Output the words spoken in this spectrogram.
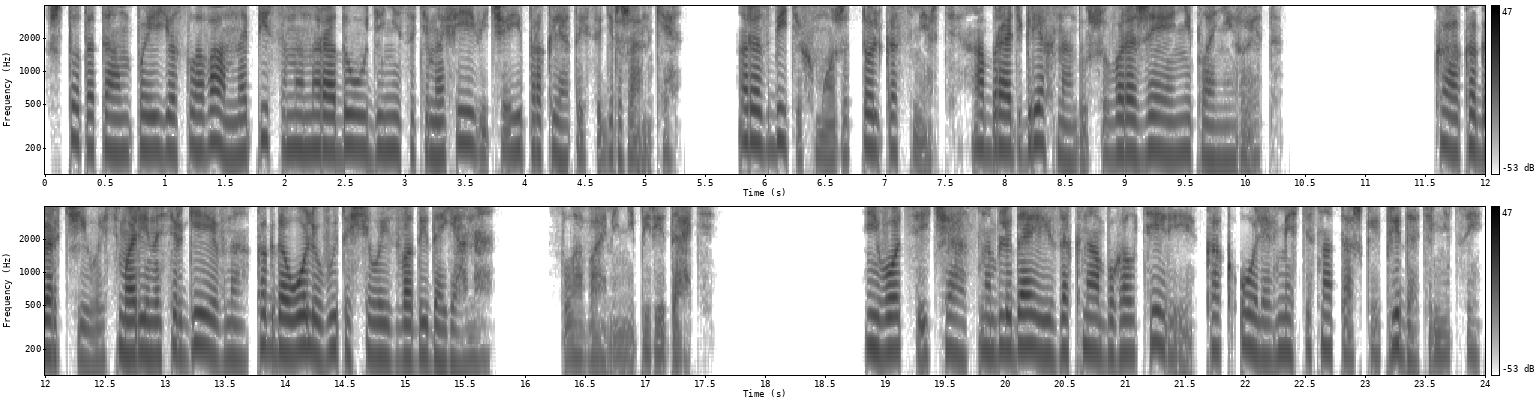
Что-то там, по ее словам, написано на роду у Дениса Тимофеевича и проклятой содержанки. Разбить их может только смерть, а брать грех на душу ворожея не планирует. Как огорчилась Марина Сергеевна, когда Олю вытащила из воды Даяна. Словами не передать. И вот сейчас, наблюдая из окна бухгалтерии, как Оля вместе с Наташкой, предательницей,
